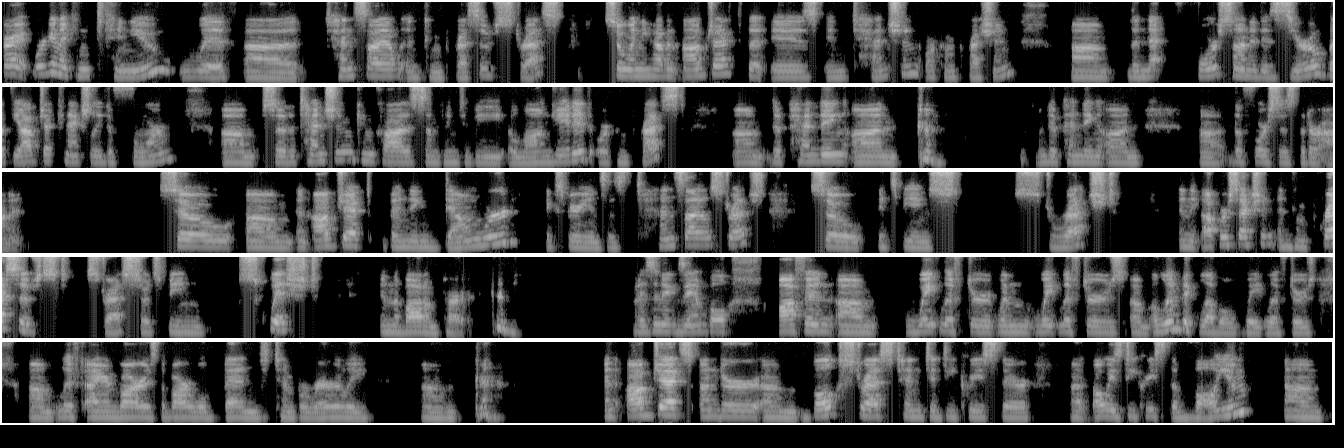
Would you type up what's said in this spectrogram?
All right, we're going to continue with uh, tensile and compressive stress. So when you have an object that is in tension or compression, um, the net force on it is zero, but the object can actually deform. Um, so the tension can cause something to be elongated or compressed, um, depending on depending on uh, the forces that are on it. So um, an object bending downward experiences tensile stretch. So it's being stretched in the upper section and compressive stress. So it's being squished in the bottom part. As an example, often um, weightlifter, when weightlifters, um, Olympic level weightlifters um, lift iron bars, the bar will bend temporarily. Um, and objects under um, bulk stress tend to decrease their, uh, always decrease the volume. Um,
